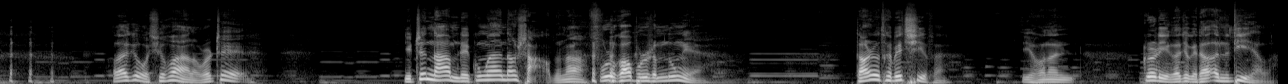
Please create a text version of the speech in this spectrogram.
后来给我气坏了，我说这，你真拿我们这公安当傻子呢？福寿膏不是什么东西。当时就特别气愤，以后呢，哥几个就给他摁在地下了。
